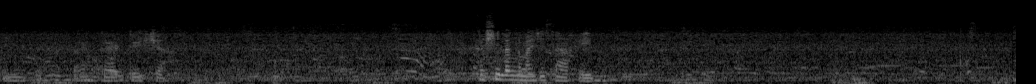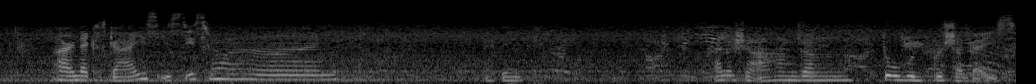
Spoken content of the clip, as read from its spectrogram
Ayan. Parang garter siya. Kasi lang naman siya sa akin. Our next guys is this one. I think ano siya ah, hanggang tuhod ko siya guys.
